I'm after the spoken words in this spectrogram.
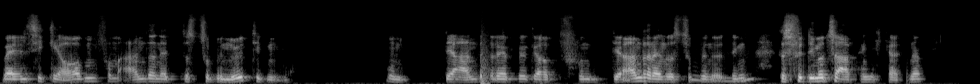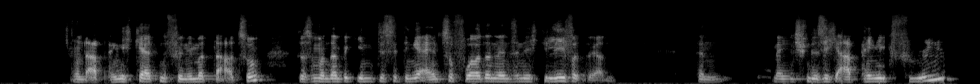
weil sie glauben, vom anderen etwas zu benötigen. Und der andere glaubt, von der anderen was zu benötigen. Mhm. Das führt immer zur Abhängigkeit. Ne? Und Abhängigkeiten führen immer dazu, dass man dann beginnt, diese Dinge einzufordern, wenn sie nicht geliefert werden. Denn Menschen, die sich abhängig fühlen,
